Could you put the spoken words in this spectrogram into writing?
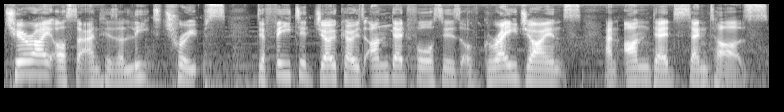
Turai Ossa and his elite troops defeated Joko's undead forces of grey giants and undead centaurs.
